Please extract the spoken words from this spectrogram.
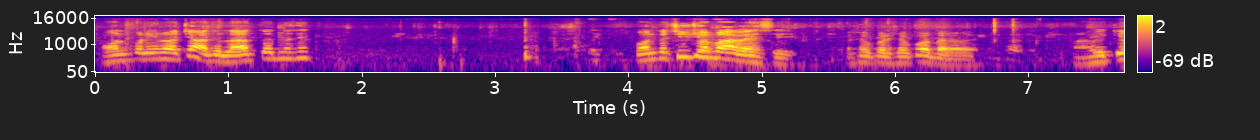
ફોન પણ એનો છે હજુ લાગતો જ નથી. ફોન તો ચીચો આવે છે. શું કરી શકો તારે હવે? હવે કે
